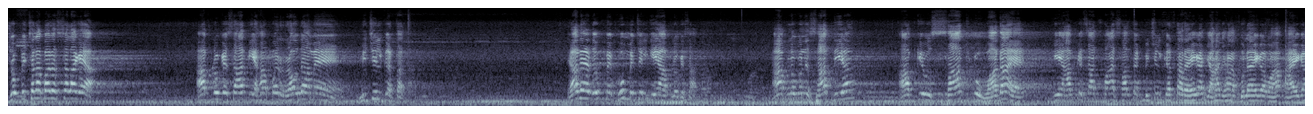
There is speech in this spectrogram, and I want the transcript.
जो पिछला बरस चला गया, आप लोग के साथ यहाँ पर रौदा में मिचिल करता था। याद है धूप में खूब मिचिल किया आप लोग के साथ। आप लोगों ने साथ दिया। आपके उस साथ को वादा है कि आपके साथ पाँच साल तक मिचिल करता रहेगा, जहाँ जहाँ बुलाएगा, वहाँ आएगा,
